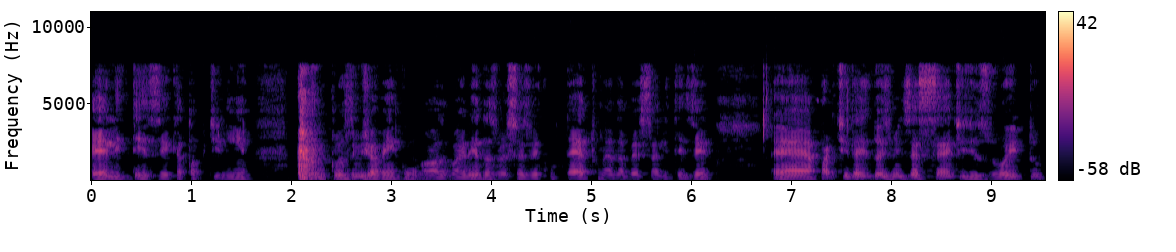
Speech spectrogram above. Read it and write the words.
LTZ, que é a top de linha. Inclusive já vem com, a maioria das versões vem com teto, né, da versão LTZ. É, a partir de 2017, 18,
